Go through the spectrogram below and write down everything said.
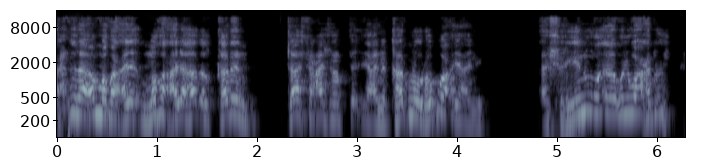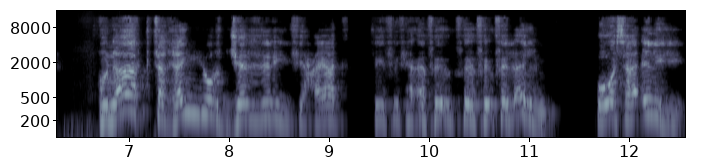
إحنا مضى على مضى على هذا القرن التاسع عشر يعني قرن وربع يعني 20 والواحد وعشرين. هناك تغير جذري في حياه في في في في, في, في, في العلم ووسائله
